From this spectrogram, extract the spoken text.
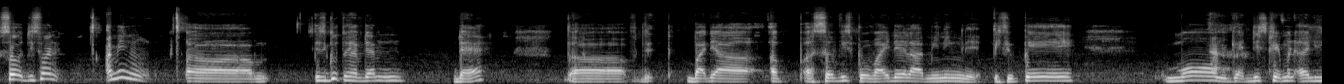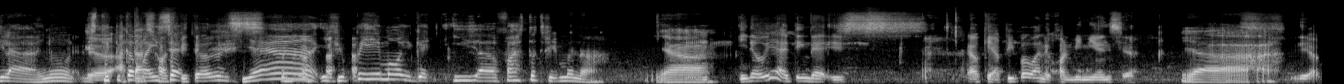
so this one, I mean, um, it's good to have them there. Uh, but they are a, a service provider lah. Meaning that if you pay more, you get this treatment early lah. You know, this typical mindset. hospitals. Yeah, if you pay more, you get eas uh, faster treatment lah. Yeah, In a way, I think that is okay. People want the convenience. Yeah. yeah. Yep.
